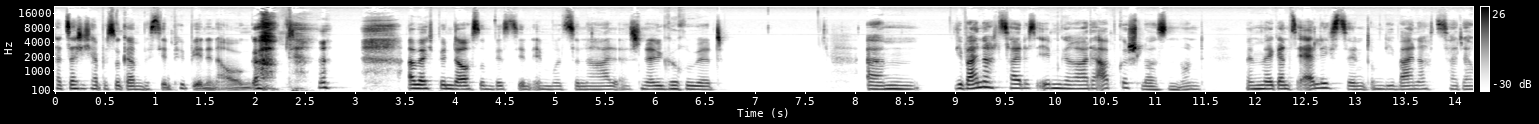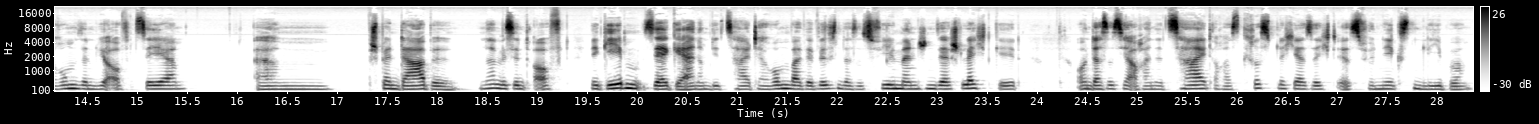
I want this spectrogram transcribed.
Tatsächlich habe ich sogar ein bisschen Pipi in den Augen gehabt. Aber ich bin da auch so ein bisschen emotional, äh, schnell gerührt. Ähm, die Weihnachtszeit ist eben gerade abgeschlossen und wenn wir ganz ehrlich sind, um die Weihnachtszeit herum sind wir oft sehr ähm, spendabel. Ne? Wir sind oft, wir geben sehr gerne um die Zeit herum, weil wir wissen, dass es vielen Menschen sehr schlecht geht und dass es ja auch eine Zeit, auch aus christlicher Sicht ist, für Nächstenliebe.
